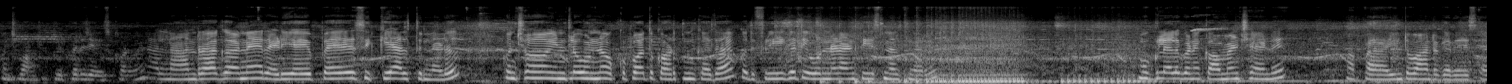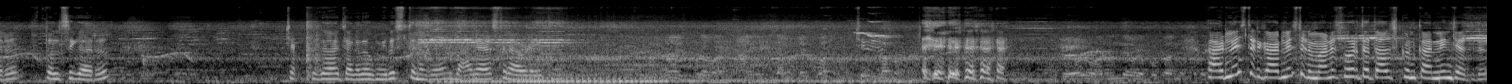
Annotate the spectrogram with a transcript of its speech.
కొంచెం వంటలు ప్రిపేర్ చేసుకోవడమే. వాళ్ళు నాన్న రాగానే రెడీ అయిపోయి సిక్కి వెళ్తున్నాడు. కొంచెం ఇంట్లో ఉన్న ఒక్కపోత కొడుతుంది కదా కొద్దిగా ఫ్రీగా ఉండడానికి తీసుకుని వెళ్తున్నారు. ముగ్గులు కొన్ని కామెంట్ చేయండి. మా ప ఇంటి వాంటర్ గారు వేశారు తులసి గారు. చక్కగా జగదగ మెరుస్తున్నగా బాగా వేస్తారు ఆవిడైతే. కర్ణిస్తాడు కర్ణిస్తాడు. మనస్ఫూర్తితో తలుచుకుని కర్ణించేస్తాడు.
